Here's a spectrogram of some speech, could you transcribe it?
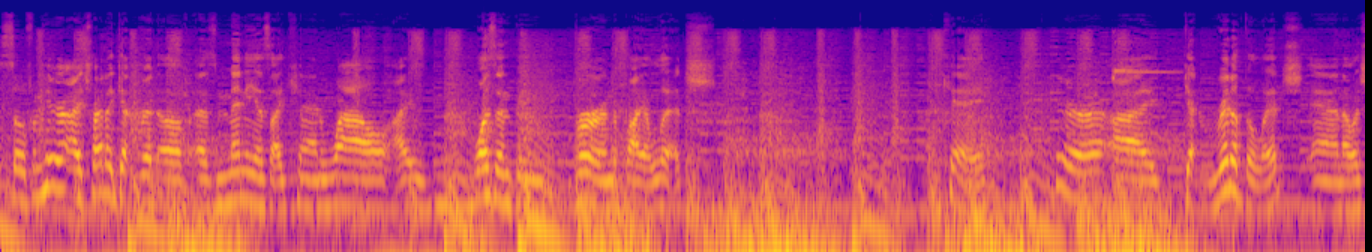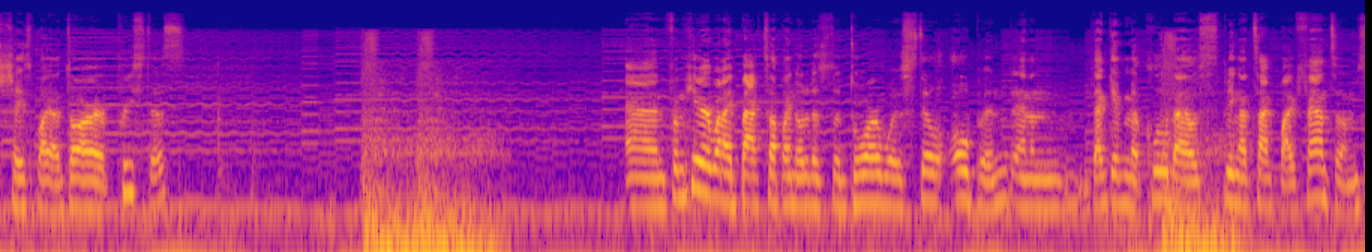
So from here I try to get rid of as many as I can while I wasn't being burned by a Lich. Okay, here I get rid of the Lich and I was chased by a Dar Priestess. And from here, when I backed up, I noticed the door was still opened, and that gave me a clue that I was being attacked by phantoms.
